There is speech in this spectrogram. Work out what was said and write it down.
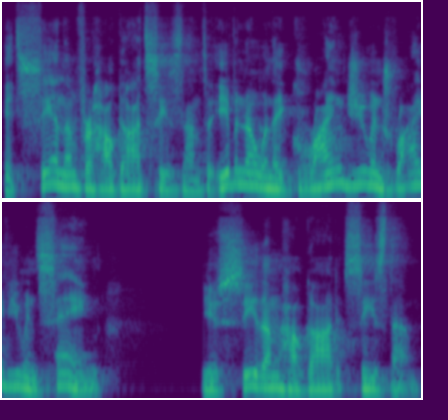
It's seeing them for how God sees them. To even though when they grind you and drive you insane, you see them how God sees them.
